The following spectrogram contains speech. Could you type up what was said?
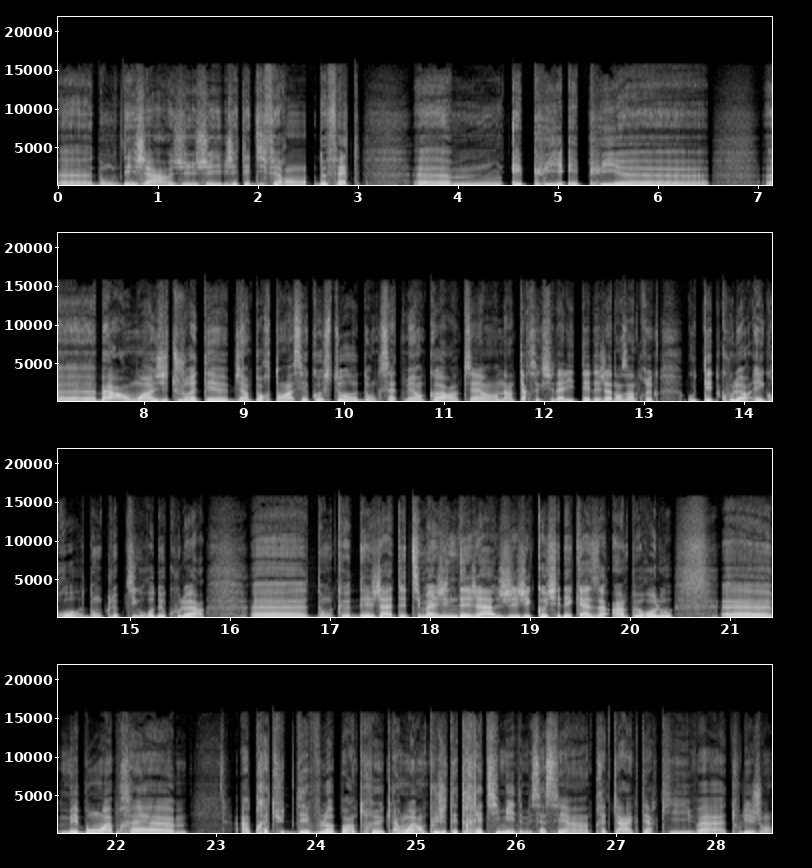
Euh, donc déjà, j'étais différent de fait. Euh, et puis, et puis, euh, euh, bah, alors moi, j'ai toujours été bien portant, assez costaud. Donc ça te met encore, en intersectionnalité déjà dans un truc où t'es de couleur et gros. Donc le petit gros de couleur. Euh, donc euh, déjà, t'imagines déjà, j'ai coché des cases un peu relou. Euh, mais bon, après. euh, après, tu développes un truc. Ah, moi, en plus, j'étais très timide, mais ça, c'est un trait de caractère qui va à tous les gens,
